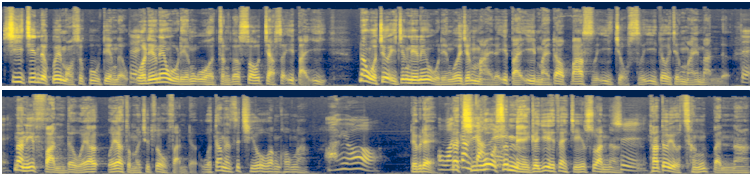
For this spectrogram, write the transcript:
基金的规模是固定的，我零零五零我整个收假设一百亿，那我就已经零零五零我已经买了一百亿，买到八十亿、九十亿都已经买满了。对那你反的，我要我要怎么去做反的？我当然是期货放空啊。哎呦，对不对哦？那期货是每个月在结算呢、是它都有成本呐、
